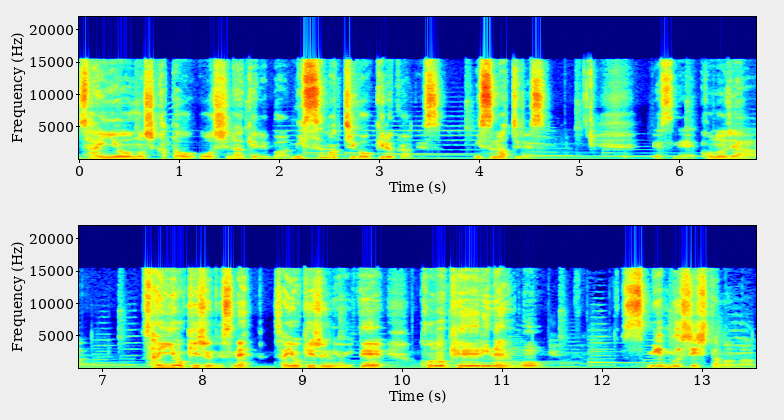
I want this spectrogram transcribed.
採用の仕方ををしなければミスマッチが起きるからです。ミスマッチです。ですね、このじゃあ、採用基準ですね。採用基準において、この経営理念を無視したまま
